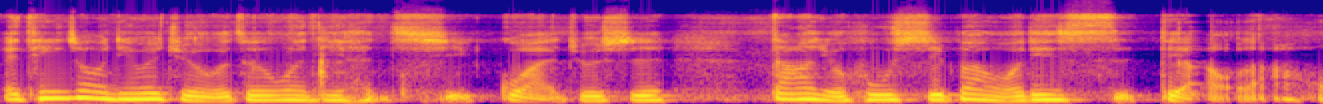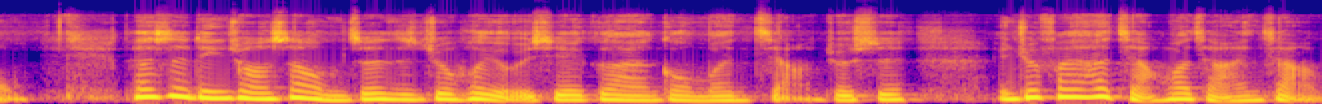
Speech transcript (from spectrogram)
哎，听众一定会觉得我这个问题很奇怪，就是当然有呼吸，不然我一定死掉了吼。但是临床上，我们真的就会有一些个案跟我们讲，就是你就发现他讲话讲一讲，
